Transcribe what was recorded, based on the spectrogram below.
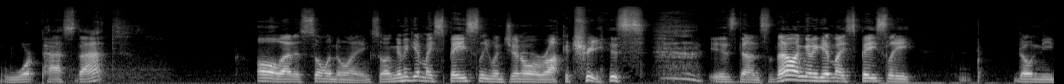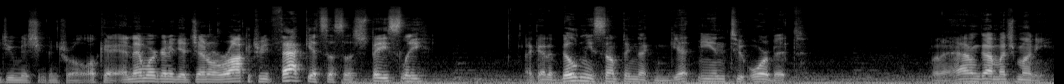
Warp past that. Oh, that is so annoying. So I'm going to get my Spacely when General Rocketry is is done. So now I'm going to get my Spacely. Don't need you, Mission Control. Okay, and then we're going to get General Rocketry. That gets us a Spacely. I got to build me something that can get me into orbit. But I haven't got much money.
